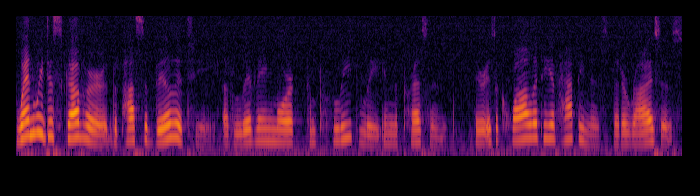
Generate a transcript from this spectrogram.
When we discover the possibility of living more completely in the present, there is a quality of happiness that arises.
